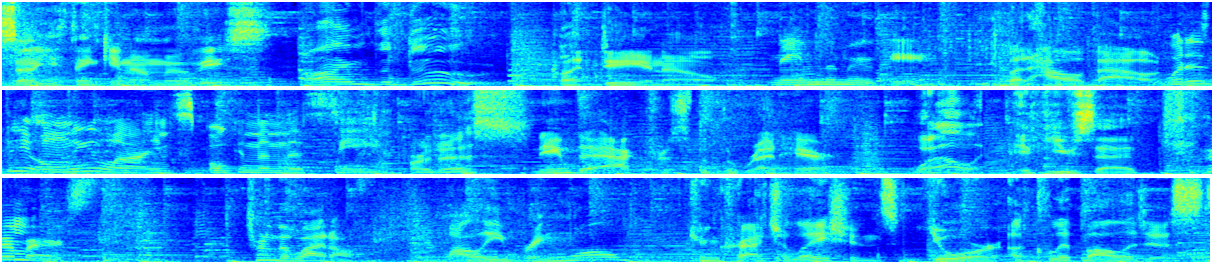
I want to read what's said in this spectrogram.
So you think you know movies? I'm the dude. But do you know? Name the movie. But how about? What is the only line spoken in this scene? Or this? Name the actress with the red hair. Well, if you said Tremors. Turn the light off. Molly Ringwald, Congratulations, you're a clipologist.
